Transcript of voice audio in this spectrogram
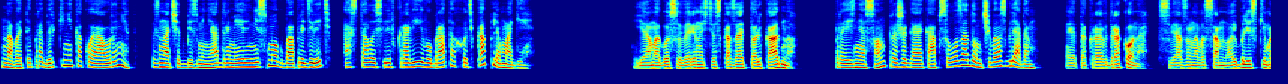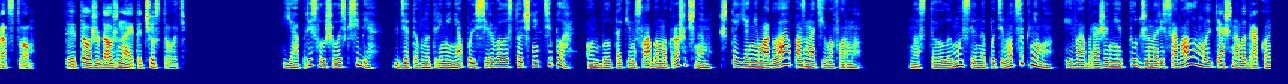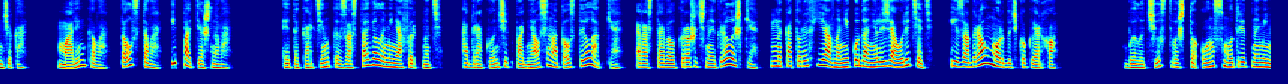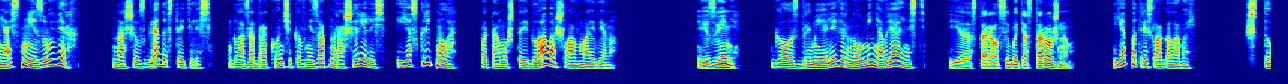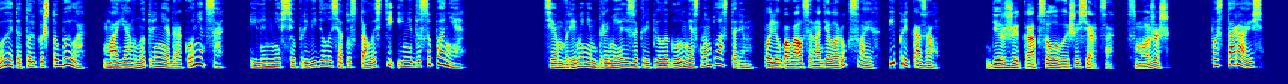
Но в этой пробирке никакой ауры нет. Значит, без меня Дремеэль не смог бы определить, осталась ли в крови его брата хоть капля магии. «Я могу с уверенностью сказать только одно», — произнес он, прожигая капсулу задумчивым взглядом. «Это кровь дракона, связанного со мной близким родством. Ты тоже должна это чувствовать». Я прислушалась к себе. Где-то внутри меня пульсировал источник тепла. Он был таким слабым и крошечным, что я не могла опознать его форму. Но стоило мысленно потянуться к нему, и воображение тут же нарисовало мультяшного дракончика. Маленького, толстого и потешного. Эта картинка заставила меня фыркнуть, а дракончик поднялся на толстые лапки, расставил крошечные крылышки, на которых явно никуда нельзя улететь, и задрал мордочку кверху. Было чувство, что он смотрит на меня снизу вверх. Наши взгляды встретились. Глаза дракончика внезапно расширились, и я вскрикнула, потому что игла вошла в мою вену. «Извини». Голос Дремиэля вернул меня в реальность. «Я старался быть осторожным». Я потрясла головой. «Что это только что было? Моя внутренняя драконица? Или мне все привиделось от усталости и недосыпания?» Тем временем Драмиэль закрепил иглу местным пластырем, полюбовался на дело рук своих и приказал. «Держи капсулу выше сердца. Сможешь?» «Постараюсь».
